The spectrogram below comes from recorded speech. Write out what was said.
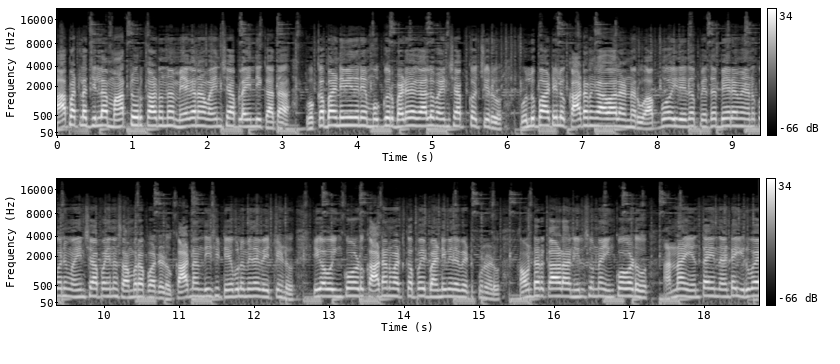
బాపట్ల జిల్లా మార్టూరు కాడున్న మేఘన వైన్ షాప్ లైంది కథ. ఒక్క బండి మీదనే ముగ్గురు బడివేగాలు వైన్ షాప్కి వచ్చిర్రు. ఫుల్ బాటిల్ కాటన్ కావాలన్నారు. అబ్బో ఇదేదో పెద్ద బేరమే అనుకొని వైన్ షాప్ అయిన సంబరపడ్డాడు. కాటన్ తీసి టేబుల్ మీద పెట్టిండు. ఇక ఇంకోడు కాటన్ పట్టుకపోయి బండి మీద పెట్టుకున్నాడు. కౌంటర్ కాడ నిల్చున్న ఇంకొకడు అన్న ఎంత అయిందంటే ఇరవై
